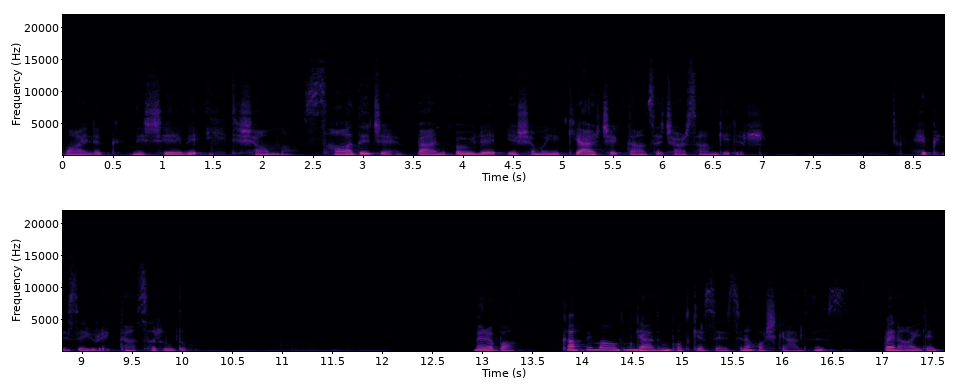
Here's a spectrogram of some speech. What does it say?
kolaylık, neşe ve ihtişamla sadece ben öyle yaşamayı gerçekten seçersem gelir. Hepinize yürekten sarıldım. Merhaba, kahvemi aldım geldim podcast serisine hoş geldiniz. Ben Aylin.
